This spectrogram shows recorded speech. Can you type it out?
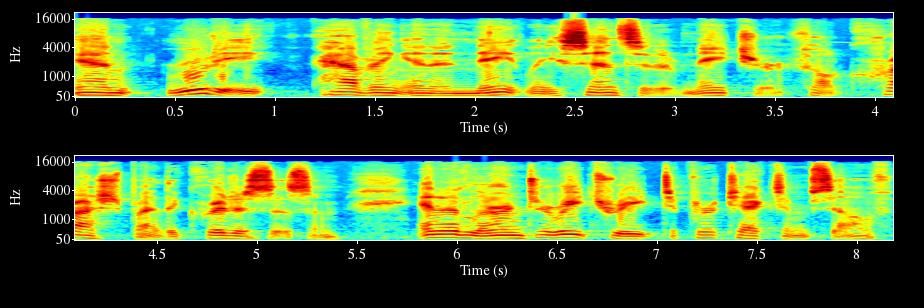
And Rudy having an innately sensitive nature, felt crushed by the criticism and had learned to retreat to protect himself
